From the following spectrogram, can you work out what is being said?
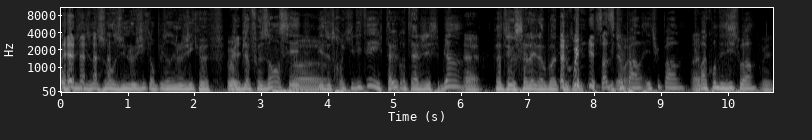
Ils sont dans une logique, en plus, dans une logique euh, Oui. de bienfaisance et, Euh. et de tranquillité. T'as vu quand t'es à Alger, c'est bien. Ouais. Quand t'es au soleil, la boîte. Oui, ça et tu vrai. parles, et tu parles. Ouais. Tu racontes des histoires. Oui.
